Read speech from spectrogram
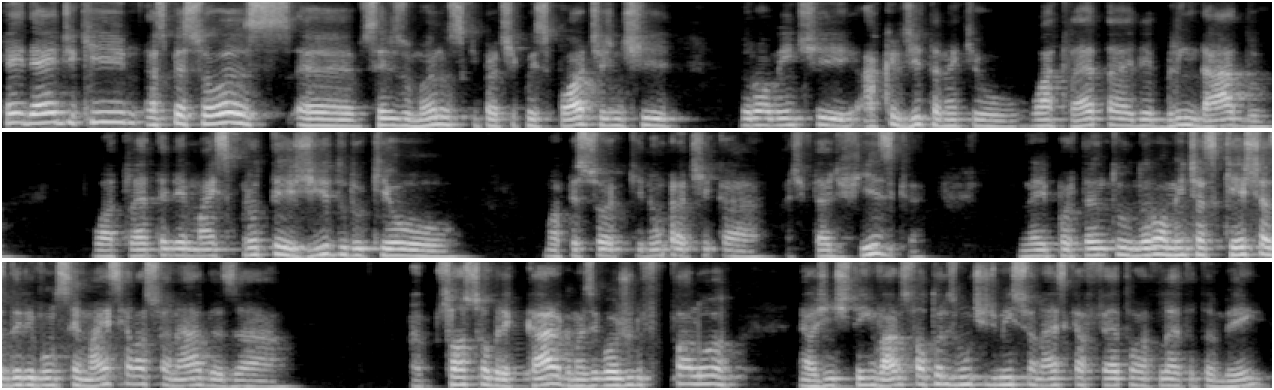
que é a ideia de que as pessoas, é, seres humanos que praticam esporte, a gente normalmente acredita né, que o, o, atleta ele é blindado, o atleta ele é mais protegido do que o, uma pessoa que não pratica atividade física, né? E, portanto, normalmente as queixas dele vão ser mais relacionadas a, a só sobrecarga, mas igual o Júlio falou, a gente tem vários fatores multidimensionais que afetam o atleta também.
